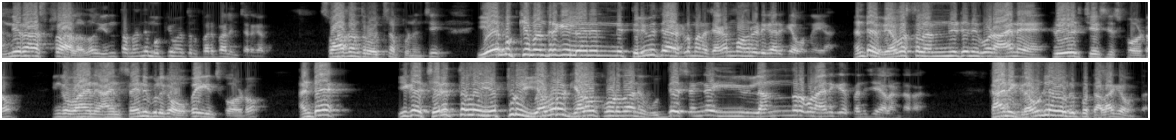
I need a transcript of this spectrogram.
అన్ని రాష్ట్రాలలో ఇంతమంది ముఖ్యమంత్రులు పరిపాలించారు కదా. స్వాతంత్రం వచ్చినప్పటి నుంచి ఏ ముఖ్యమంత్రికి లేనన్ని తెలివితేటలు మన జగన్మోహన్ రెడ్డి గారికే ఉన్నాయా? అంటే వ్యవస్థలన్నిటినీ కూడా ఆయనే క్రియేట్ చేసేసుకోవటం ఇంకా ఆయన ఆయన సైనికులుగా ఉపయోగించుకోవడం అంటే ఇక చరిత్రలో ఎప్పుడు ఎవరు గెలవకూడదు అనే ఉద్దేశంగా వీళ్ళందరూ కూడా ఆయనకే పనిచేయాలంటారా కానీ గ్రౌండ్ లెవెల్ రిపోర్ట్ అలాగే ఉందా?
